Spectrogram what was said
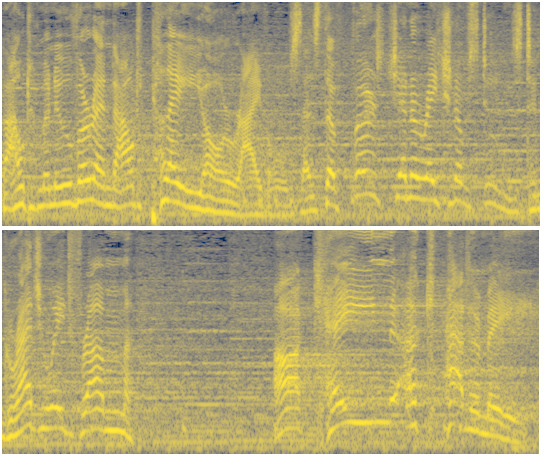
outmaneuver, and outplay your rivals as the first generation of students to graduate from Arcane Academy.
